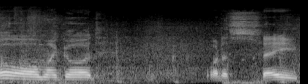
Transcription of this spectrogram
Oh my god. What a save.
